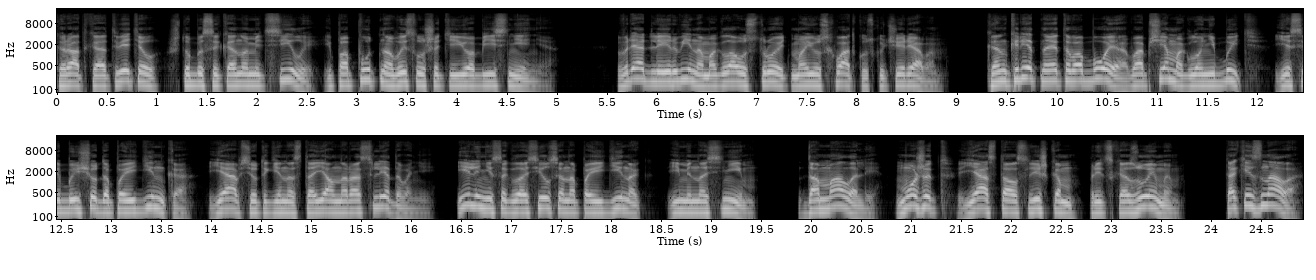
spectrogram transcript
кратко ответил, чтобы сэкономить силы и попутно выслушать ее объяснение. Вряд ли Ирвина могла устроить мою схватку с Кучерявым. Конкретно этого боя вообще могло не быть, если бы еще до поединка я все-таки настоял на расследовании или не согласился на поединок именно с ним. Да мало ли, может, я стал слишком предсказуемым? Так и знала,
